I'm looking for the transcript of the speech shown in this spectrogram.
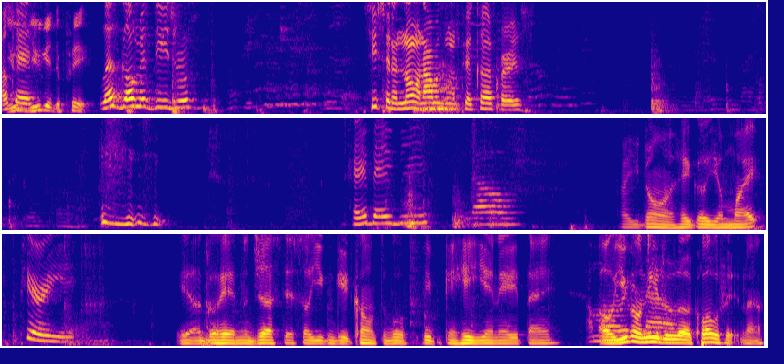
Okay. you, you get to pick. Let's go, Miss Deidre. She should have known I was gonna pick her first. hey, baby. Y'all, How you doing? Hey, go your mic. Period. Yeah, go ahead and adjust it so you can get comfortable. People can hear you and everything. I'm oh, you already gonna need a loud. little closer now.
